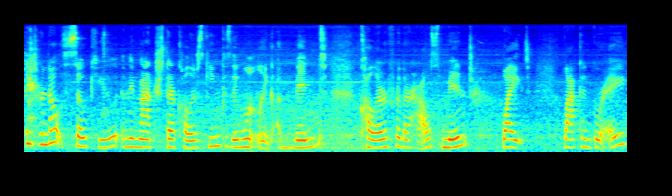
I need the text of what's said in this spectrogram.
they turned out so cute and they matched their color scheme because they want like a mint color for their house. Mint, white, black, and gray.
